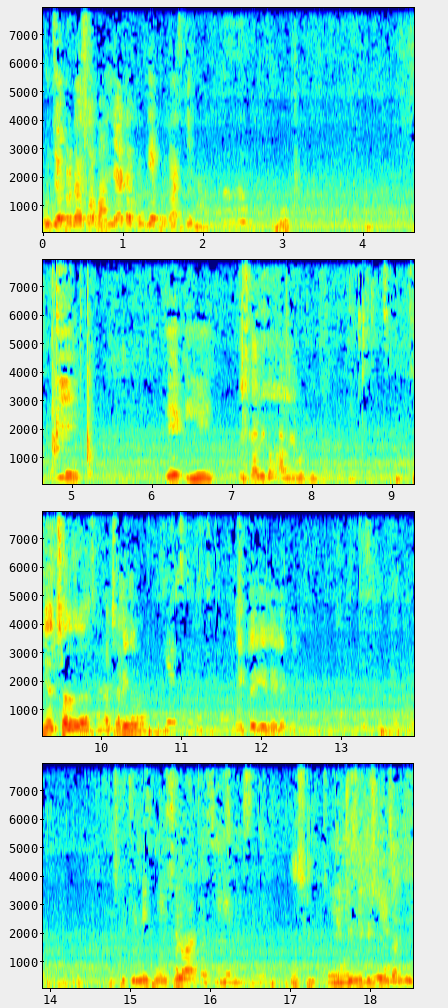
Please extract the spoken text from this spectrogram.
वो जयप्रकाश का भांजा डॉक्टर जयप्रकाश थे ना। वो। ये एक ये इसका भी कपड़ा मेरे को ठीक है। ये अच्छा लग रहा है। अच्छा नहीं लगा? ये अच्छा एक तो ये ले लेते इसकी चुन्नी कौन सी है? ये चुन्नी किसकी निकाल दी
